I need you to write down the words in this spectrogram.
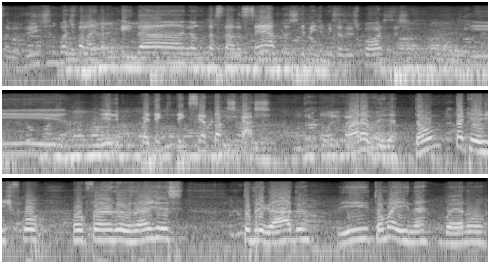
De Worlds. A gente não pode falar ainda porque ainda, ainda não está a gente depende de muitas respostas, e ele vai ter que, tem que ser a toque de caixa. Então ele vai Maravilha. Então tá aqui, a gente ficou com o Fernando Dos Angeles. Muito obrigado e tamo aí, né? Banhando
